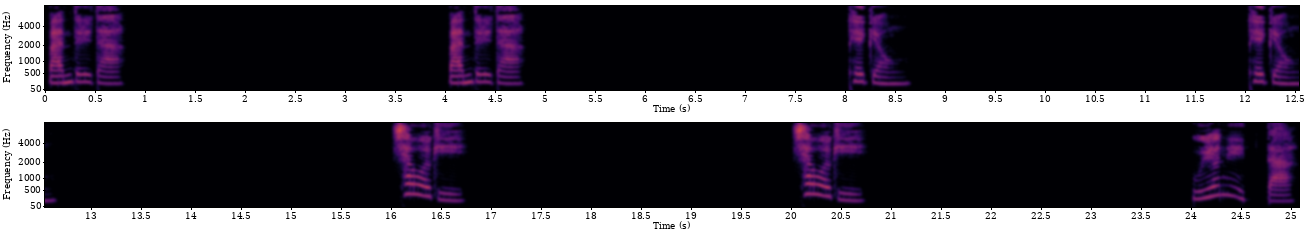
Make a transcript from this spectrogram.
만들다, 만들다. 배경. 배경. 샤워기. 샤워기 우연히 있다.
